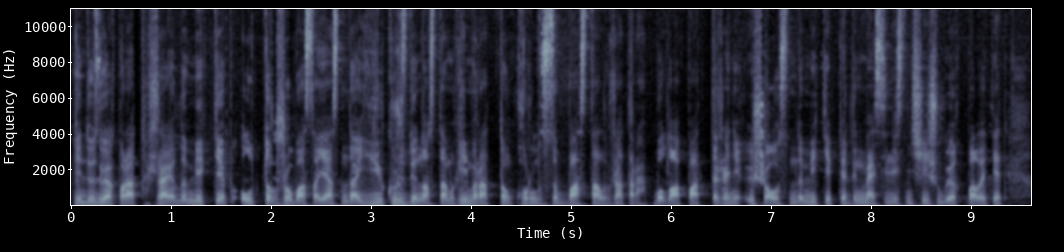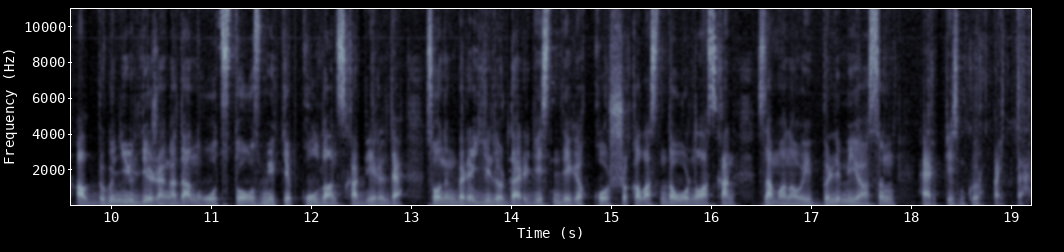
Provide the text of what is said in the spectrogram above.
Енді өзге ақпарат жайлы мектеп ұлттық жобасы аясында 200-ден астам ғимараттың құрылысы басталып жатыр. Бұл апатты және үш ауысымды мектептердің мәселесін шешуге ықпал етеді. Ал бүгін елде жаңадан 39 мектеп қолданысқа берілді. Соның бірі елорда іргесіндегі Қосшы қаласында орналасқан заманауи білім ұясын әріптесім көріп қайтты.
